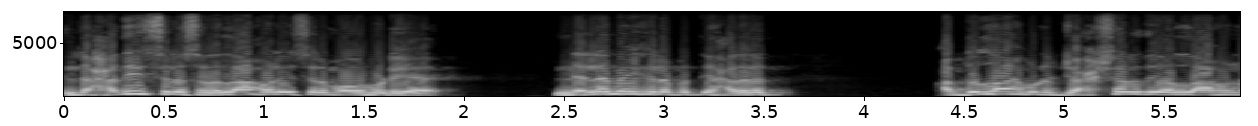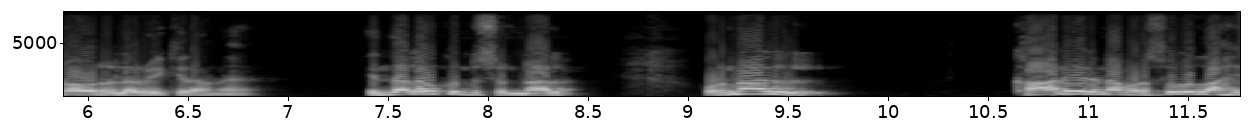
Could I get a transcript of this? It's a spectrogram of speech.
இந்த ஹதீஸ்ல சல்லாஹ் அலைஹி அவர்களுடைய நிலைமைகளை பத்தி ஹதரத் அப்துல்லாஹிபின் ஜஹர் ரதி அல்லாஹன் அவர்கள் அறிவிக்கிறாங்க. எந்த அளவுக்கு என்று சொன்னால் ஒரு நாள் காலையில் நாம் ரசூலுல்லாஹி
